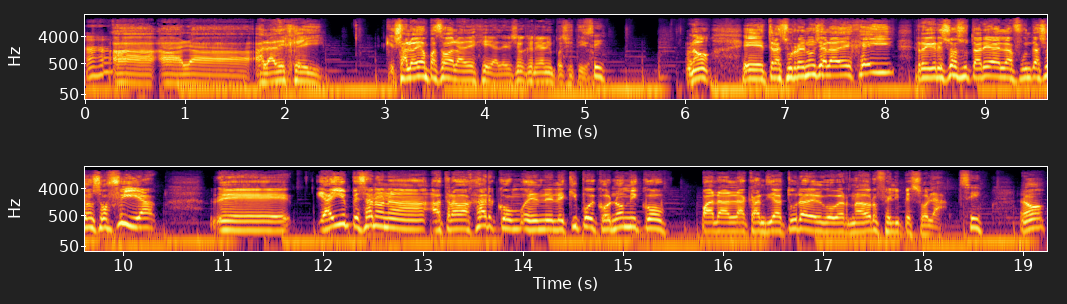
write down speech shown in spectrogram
a, a la, a la DGI. Que ya lo habían pasado a la DGI, a la Dirección General Impositiva. Sí. ¿no? Eh, tras su renuncia a la DGI, regresó a su tarea en la Fundación Sofía. eh, y ahí empezaron a, a trabajar con- en el equipo económico para la candidatura del gobernador Felipe Solá. Sí. ¿no?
